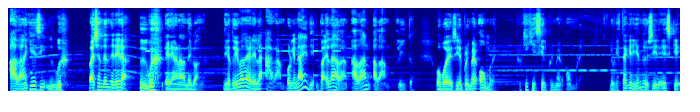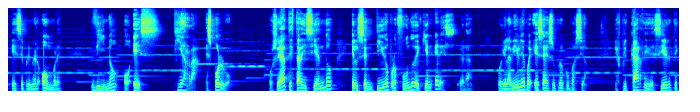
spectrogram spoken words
Adán quiere decir ubuj, vaya a entender era ubuj, era ganar de cuando. Diga, tú iba a leer la Adán, porque nadie tiene, el Adán, Adán, Adán, listo. O puede decir el primer hombre. ¿Pero qué quiere decir el primer hombre? Lo que está queriendo decir es que ese primer hombre vino o es tierra, es polvo. O sea, te está diciendo el sentido profundo de quién eres, ¿verdad? Porque la Biblia, pues esa es su preocupación. Explicarte y decirte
